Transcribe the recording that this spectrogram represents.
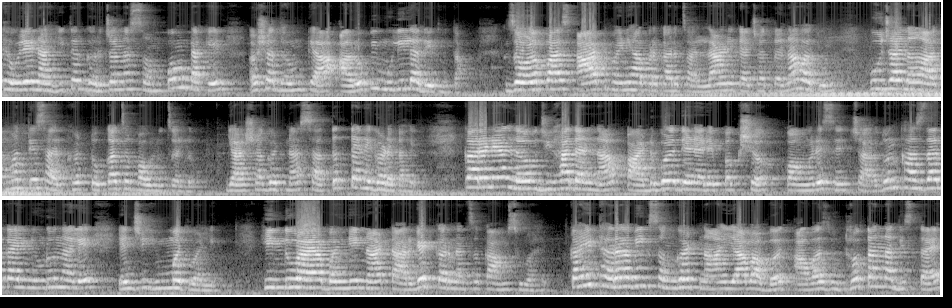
ठेवले नाही तर घरच्यांना संपवून टाकेल अशा धमक्या आरोपी मुलीला देत होता. जवळपास आठ महिने हा प्रकार चालला आणि त्याच्या तणावातून पूजानं आत्महत्येसारखं टोकाचं पाऊल उचललं. या अशा घटना सातत्याने घडत आहेत. कारण या लव जिहादांना पाठबळ देणारे पक्ष काँग्रेसचे चार दोन खासदार काही निवडून आले यांची हिंमत वाढली. हिंदू आया बहिणींना टार्गेट करण्याचं काम सुरू आहे. काही ठराविक संघटना याबाबत आवाज उठवताना दिसत आहे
